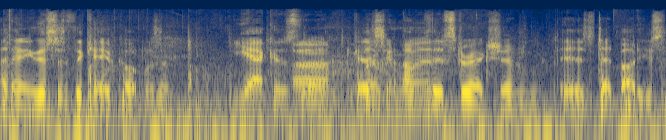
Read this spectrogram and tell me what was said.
I think this is the cave Colton was in. Yeah, because the Uh, Because up wood. this direction is dead bodies.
